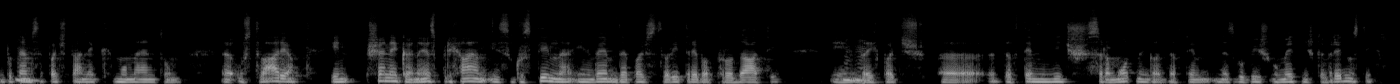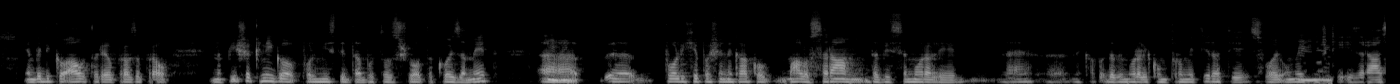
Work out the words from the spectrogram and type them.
in potem mm. se pač ta nek momentum uh, Eh, ustvarja. In še nekaj, ne, jaz prihajam iz gostilne in vem, da je pač stvari treba prodati. in mm -hmm. da, pač, uh, da v tem ni nič sramotnega, da v tem ne zgubiš umetniške vrednosti. In veliko avtorjev pravzaprav napiše knjigo, pol misli, da bo to šlo takoj za med. Uh, mm -hmm. uh, pol jih je pa še nekako malo sram, da bi se morali, ne, nekako, da bi morali kompromitirati svoj umetniški mm -hmm. izraz.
